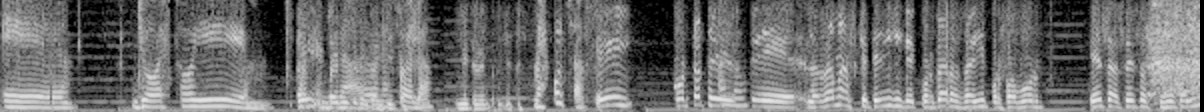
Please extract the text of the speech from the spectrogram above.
Eh, yo estoy permíteme llegada de. Venezuela. ¿Me escuchas? Ey, córtate este, las ramas que te dije que cortaras ahí, por favor. Esas, esas que ves ahí,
